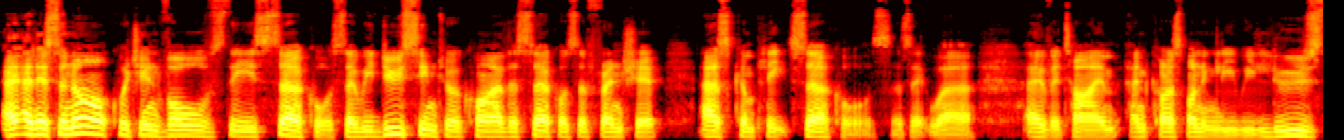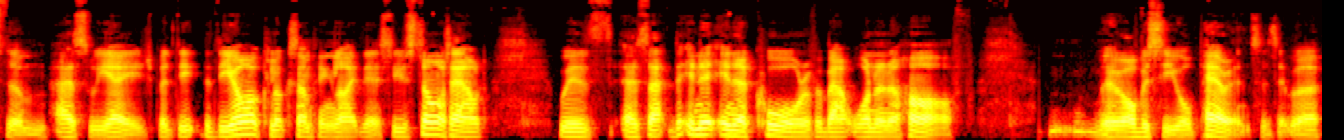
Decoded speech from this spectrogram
and it's an arc which involves these circles. So, we do seem to acquire the circles of friendship as complete circles, as it were, over time, and correspondingly we lose them as we age. But the, the arc looks something like this. You start out with as that, in, a, in a core of about one and a half, who obviously your parents, as it were.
